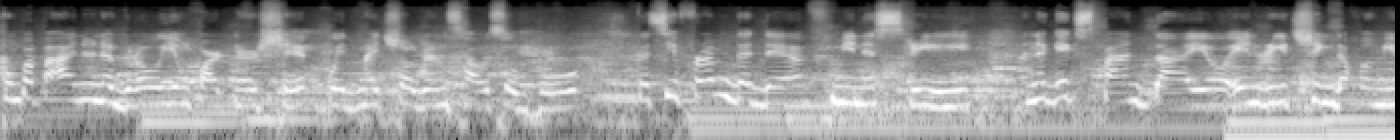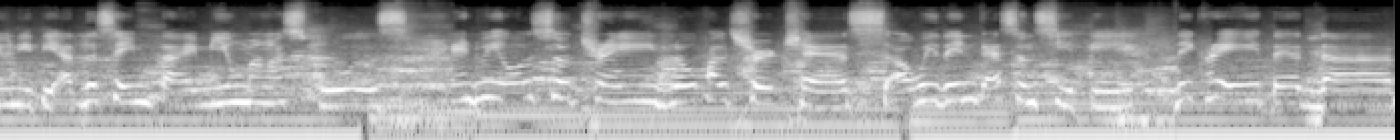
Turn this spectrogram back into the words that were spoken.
kung paano nag-grow yung partnership with my Children's House of Hope. Kasi from the deaf ministry, nag-expand tayo in reaching the community at the same time yung mga schools. And we also trained local churches uh, within Quezon City. They created the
